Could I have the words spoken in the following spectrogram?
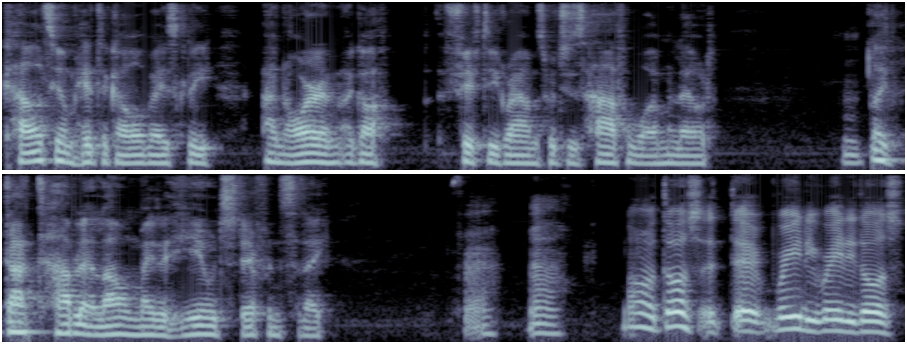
Calcium hit the goal basically, and iron I got fifty grams, which is half of what I'm allowed. Hmm. Like that tablet alone made a huge difference today. fair. Yeah. No, it does. It, it really, really does.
